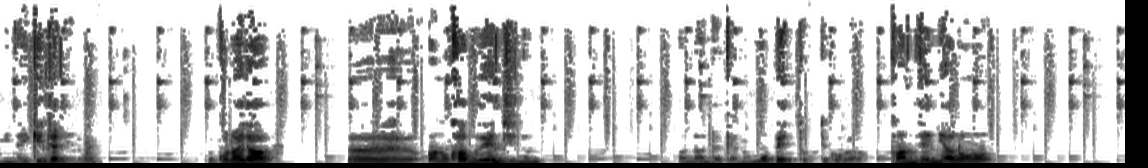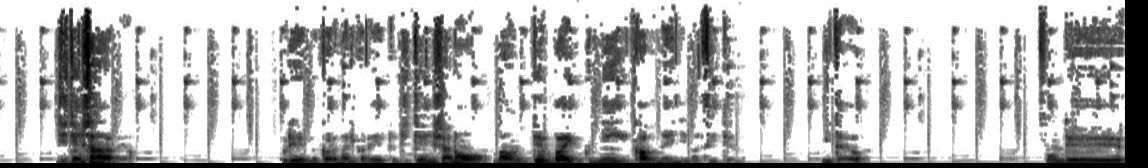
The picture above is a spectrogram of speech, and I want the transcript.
みんないけんじゃねえの？この間、えー、あの、カブエンジンの、あなんだっけ、あの、モペットっていうかほら、完全にあの、自転車なのよ。フレームから何から、えっ、と、自転車のマウンテンバイクにカブのエンジンがついてるの。見たよ？そんで、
